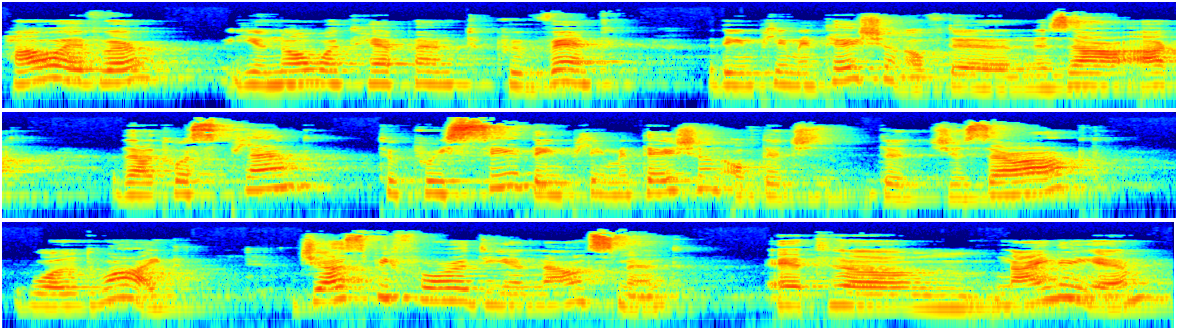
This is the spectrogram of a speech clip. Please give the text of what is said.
However, you know what happened to prevent the implementation of the Nazar Act that was planned to precede the implementation of the, the Act worldwide. Just before the announcement at um, 9 a.m.,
